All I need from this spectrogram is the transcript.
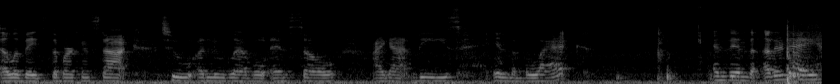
elevates the Birkenstock to a new level. And so I got these in the black. And then the other day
